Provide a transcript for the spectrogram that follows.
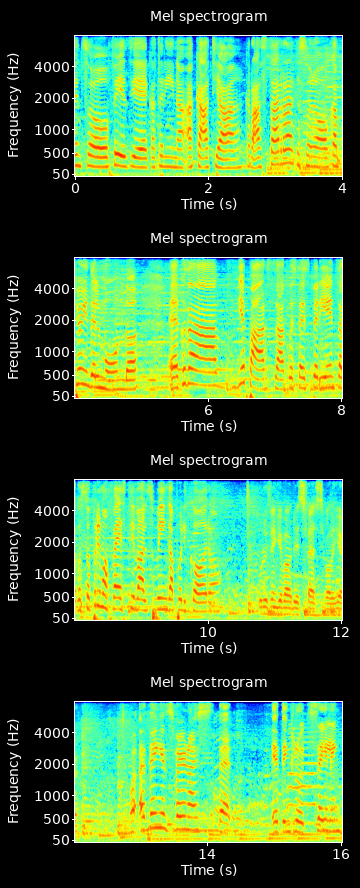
Vincenzo Fesi e Caterina a Katia Krastar che sono campioni del mondo. Eh, cosa vi è parsa questa esperienza, questo primo festival swing a Policoro? What do you think about this festival here? Well, I think it's very nice that it includes sailing,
